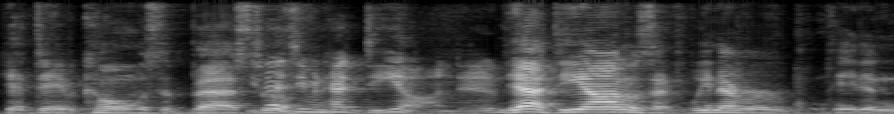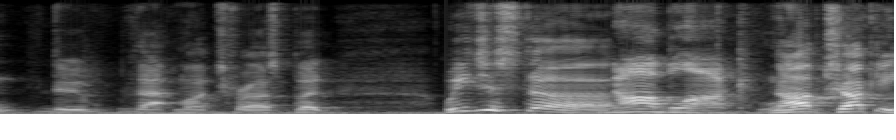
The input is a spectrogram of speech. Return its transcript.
Yeah, David Cone was the best. You guys even had Deion, dude. yeah, Deion was. A, we never. He didn't do that much for us, but we just. uh Knoblauch. Knob Chucky.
